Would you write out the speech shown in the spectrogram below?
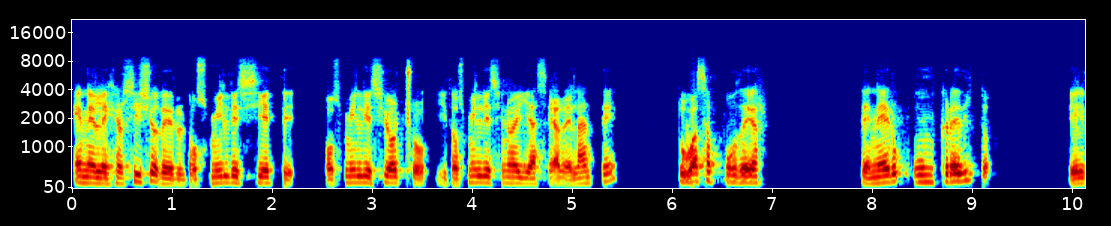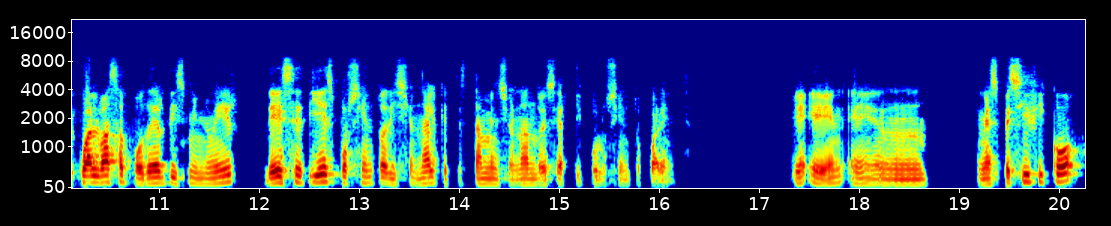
En el ejercicio del 2017, 2018 y 2019 y hacia adelante, tú vas a poder tener un crédito, el cual vas a poder disminuir de ese 10% adicional que te está mencionando ese artículo 140. E, en, en, específico,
